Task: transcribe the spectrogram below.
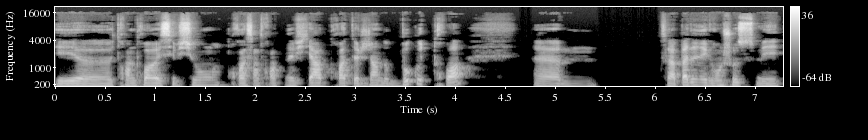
et euh, 33 réceptions 339 yards 3 touchdowns donc beaucoup de 3 euh, ça va pas donner grand chose mais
